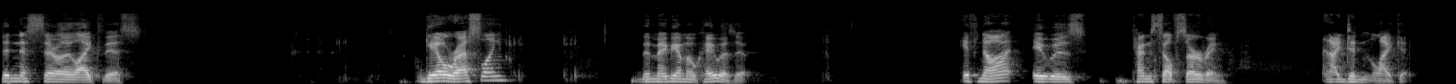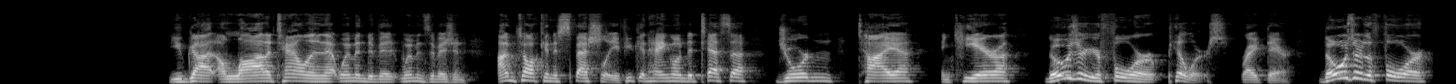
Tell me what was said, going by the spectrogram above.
didn't necessarily like this. Gail wrestling, then maybe I'm okay with it. If not, it was kind of self serving, and I didn't like it. You've got a lot of talent in that women divi- women's division. I'm talking especially if you can hang on to Tessa, Jordynne, Taya, and Kiera. Those are your four pillars right there. Those are the four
